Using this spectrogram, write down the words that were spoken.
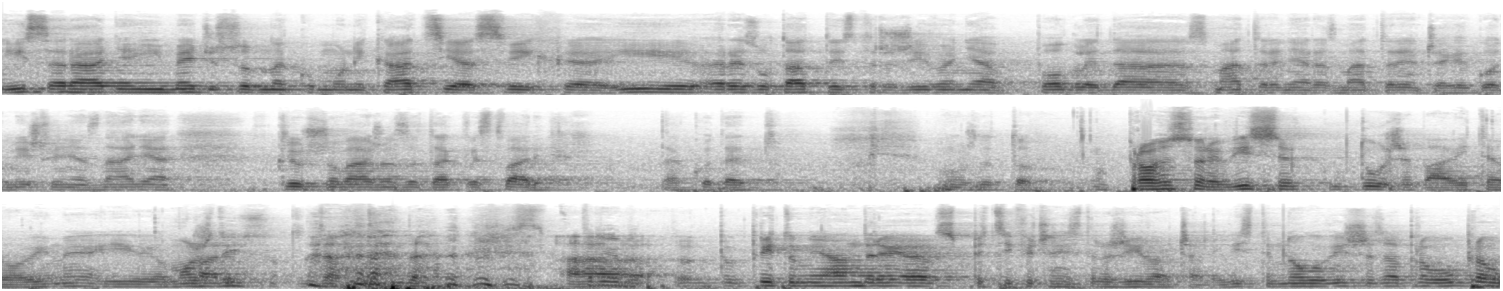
i saradnja i međusobna komunikacija svih i rezultata istraživanja, pogleda, smatranja, razmatranja, čega god mišljenja, znanja, ključno važno za takve stvari. Tako da, eto možda to. Profesore, vi se duže bavite ovime i možda... Da, da, da. A, pritom je Andreja specifičan istraživač, ali vi ste mnogo više zapravo upravo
